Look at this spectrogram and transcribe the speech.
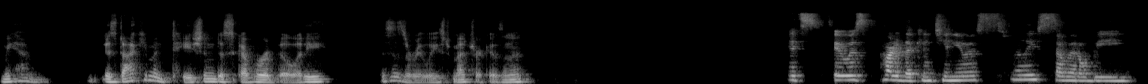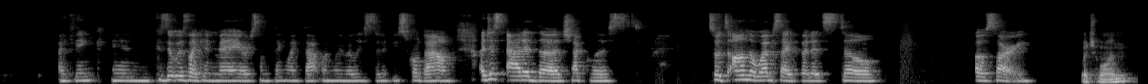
We have, is documentation discoverability? This is a released metric, isn't it? It's, it was part of the continuous release, so it'll be, I think, in, because it was like in May or something like that when we released it. If you scroll down, I just added the checklist. So it's on the website, but it's still, oh, sorry, Which one?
